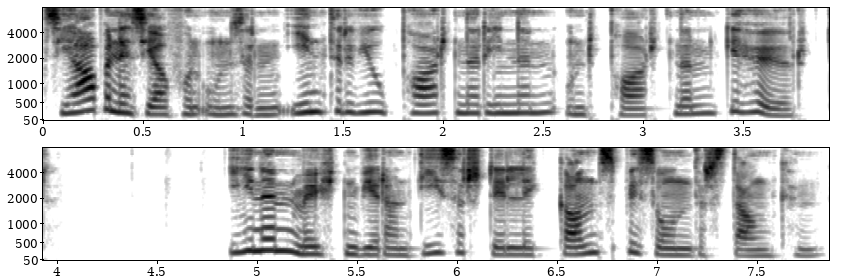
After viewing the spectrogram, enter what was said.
Sie haben es ja von unseren Interviewpartnerinnen und Partnern gehört. Ihnen möchten wir an dieser Stelle ganz besonders danken.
